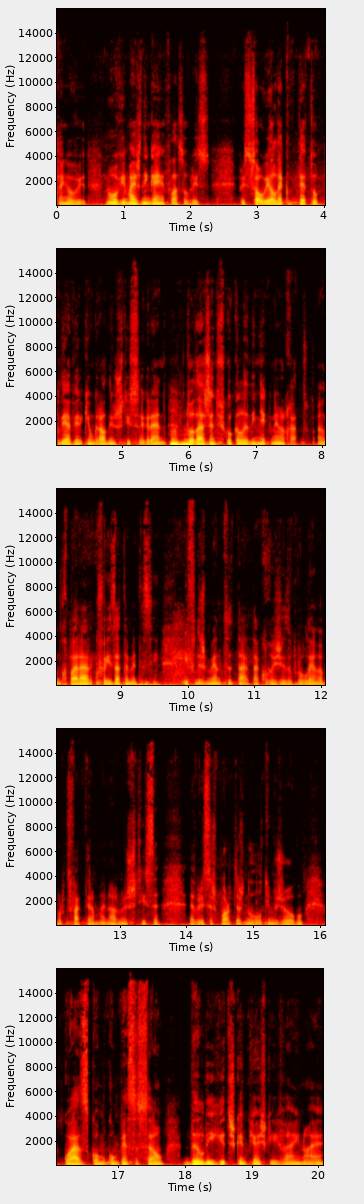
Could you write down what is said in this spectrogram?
Tenho ouvido, não ouvi mais ninguém falar sobre isso. Por isso, só ele é que detectou que podia haver aqui um grau de injustiça grande. Uhum. Toda a gente ficou caladinha que nem um rato. Onde reparar que foi exatamente assim. E felizmente está, está corrigido o problema, porque de facto era uma enorme injustiça abrir-se as portas no último jogo, quase como compensação da Liga dos Campeões que aí vem, não é?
